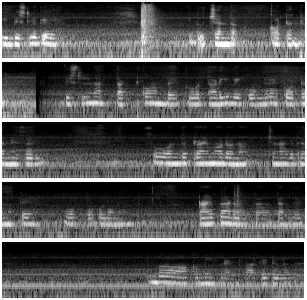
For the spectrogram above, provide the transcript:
ಈ ಬಿಸಿಲಿಗೆ ಇದು ಚೆಂದ ಕಾಟನ್ದು ಬಿಸಿಲನ್ನ ತಟ್ಕೊಬೇಕು, ತಡಿಬೇಕು ಅಂದರೆ ಕಾಟನ್ನೇ ಸರಿ. ಸೊ ಒಂದು ಟ್ರೈ ಮಾಡೋಣ. ಚೆನ್ನಾಗಿದ್ರೆ ಮತ್ತೆ ಹೋಗಿ ತಗೊಳ್ಳೋಣ ಅಂತ ಟ್ರೈ ಪ್ಯಾಡ್ ಅಂತ ತಂದೆ. ತುಂಬ ಕಮ್ಮಿ ಫ್ರೆಂಡ್ ಮಾರ್ಕೆಟಲ್ಲಾದರೆ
